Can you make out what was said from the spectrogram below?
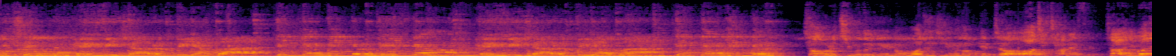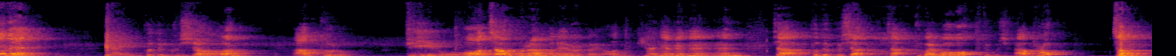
뚱뚱뚱뚱뚱 펭귄처럼 뛰어봐 펭귄처럼 뛰어봐 자, 우리 친구들 중에 넘어진 친구는 없겠죠? 자, 잘했어요. 자, 이번에는 푸드 쿠션 앞으로 뒤로 점프를 한번 해볼 거예요. 어떻게 하냐면은 자, 푸드 쿠션 자, 두 발 모으고 푸드 쿠션 앞으로 점프.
